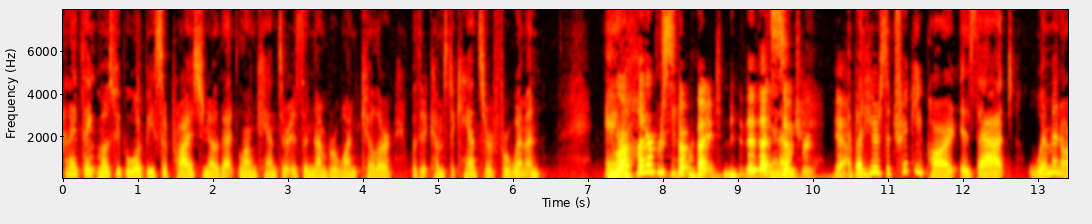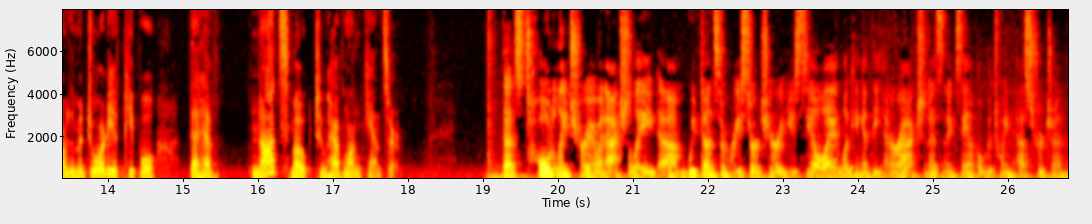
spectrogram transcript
And I think most people would be surprised to know that lung cancer is the number one killer when it comes to cancer for women. And, you are 100% right. That's you know, so true. Yeah. But here's the tricky part is that women are the majority of people that have not smoked who have lung cancer. That's totally true. And actually, um, we've done some research here at UCLA looking at the interaction, as an example, between estrogen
